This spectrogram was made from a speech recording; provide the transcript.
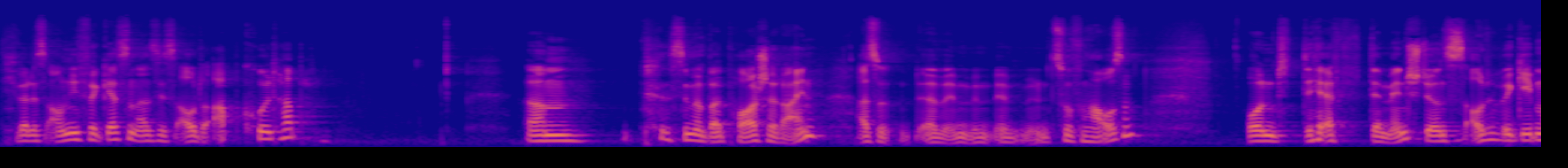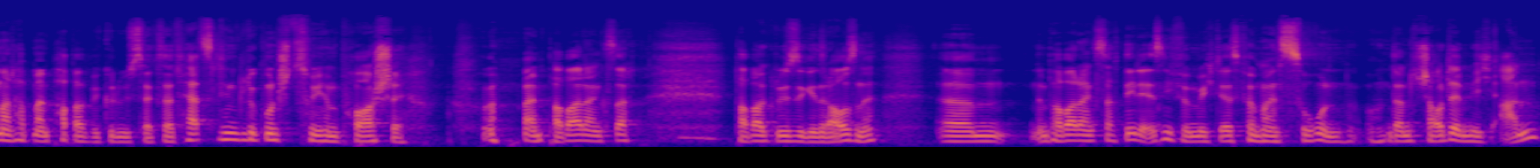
Ich werde es auch nie vergessen, als ich das Auto abgeholt habe. Ähm, sind wir bei Porsche rein, also äh, im, im, in Zuffenhausen. Und der, der Mensch, der uns das Auto begeben hat, hat meinen Papa begrüßt. Er hat gesagt, herzlichen Glückwunsch zu Ihrem Porsche. Und mein Papa hat dann gesagt, Papa, Grüße gehen raus, ne? Ähm, mein Papa hat dann gesagt, nee, der ist nicht für mich, der ist für meinen Sohn. Und dann schaut er mich an.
